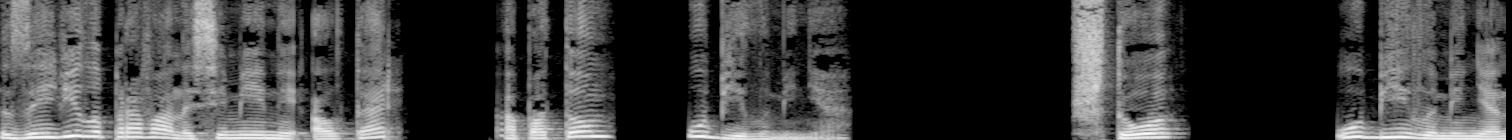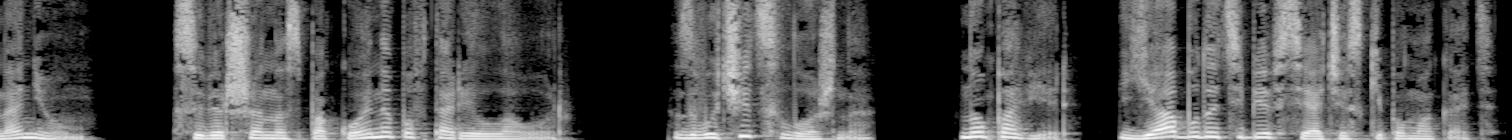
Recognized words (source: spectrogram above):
заявила права на семейный алтарь, а потом убила меня». «Что?» Убила меня на нем», – совершенно спокойно повторил Лаор. «Звучит сложно, но поверь, я буду тебе всячески помогать».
